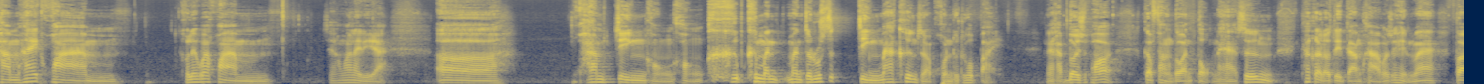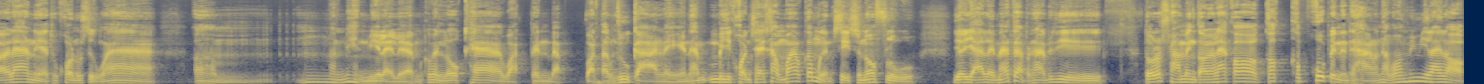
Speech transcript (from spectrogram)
ทำให้ความเขาเรียกว่าความใช้คำว่าอะไรดีอะเอ่อความจริงของของคือคือมันมันจะรู้สึกจริงมากขึ้นสำหรับคนทั่วไปนะครับโดยเฉพาะกับฝั่งตะวันตกนะฮะซึ่งถ้าเกิดเราติดตามข่าวก็จะเห็นว่าตอนแรกเนี่ยทุกคนรู้สึกว่า มันไม่เห็นมีอะไรเลย มันก็เป็นโรคแค่หวัดเป็นแบบหวัดตามฤดูกาลอะไรอย่างเงี้ยนะมีคนใช้คำว่าก็เหมือน seasonal flu เยอะแยะเลยแม้แต่ประธานาธิบดีโดนัลด์ทรัมป์เองตอนแรกก็ก็ก็พูดเป็นในทางนั้นนะว่าไม่มีอะไรหรอก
